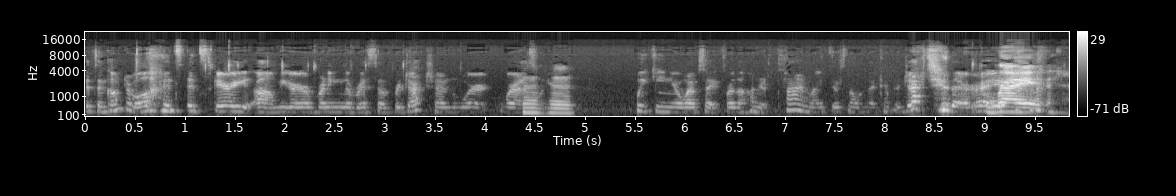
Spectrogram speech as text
it's uncomfortable. It's it's scary. Um, you're running the risk of rejection. Where whereas when you're hmm tweaking your website for the hundredth time, like there's no one that can reject you there, right? Right.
